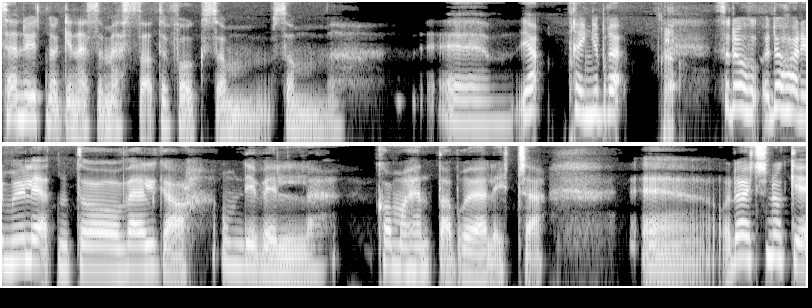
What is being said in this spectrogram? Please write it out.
sender ut noen SMS-er til folk som, som eh, ja, trenger brød. Ja. Så da, da har de muligheten til å velge om de vil komme og hente brød eller ikke. Eh, og det er ikke noe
